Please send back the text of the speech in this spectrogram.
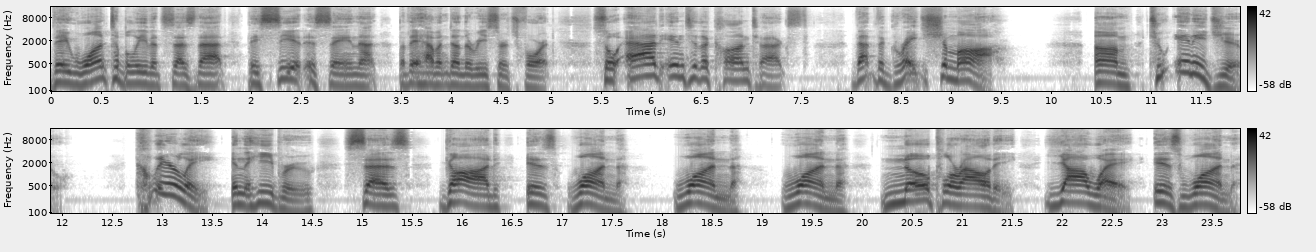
They want to believe it says that. They see it as saying that, but they haven't done the research for it. So add into the context that the great Shema um, to any Jew clearly in the Hebrew says God is one, one, one, no plurality. Yahweh is one.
